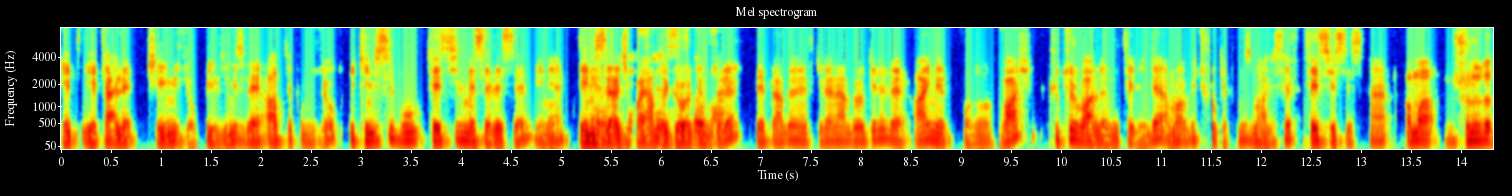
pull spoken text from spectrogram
Yet- yeterli şeyimiz yok, bilgimiz ve altyapımız yok. İkincisi bu tescil meselesi yine Denizli evet, Acıpayam'da gördüğümüz üzere depremden etkilenen bölgede de aynı konu var. Kültür varlığı niteliğinde ama birçok yapımız maalesef tescilsiz. Ha, ama şunu da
